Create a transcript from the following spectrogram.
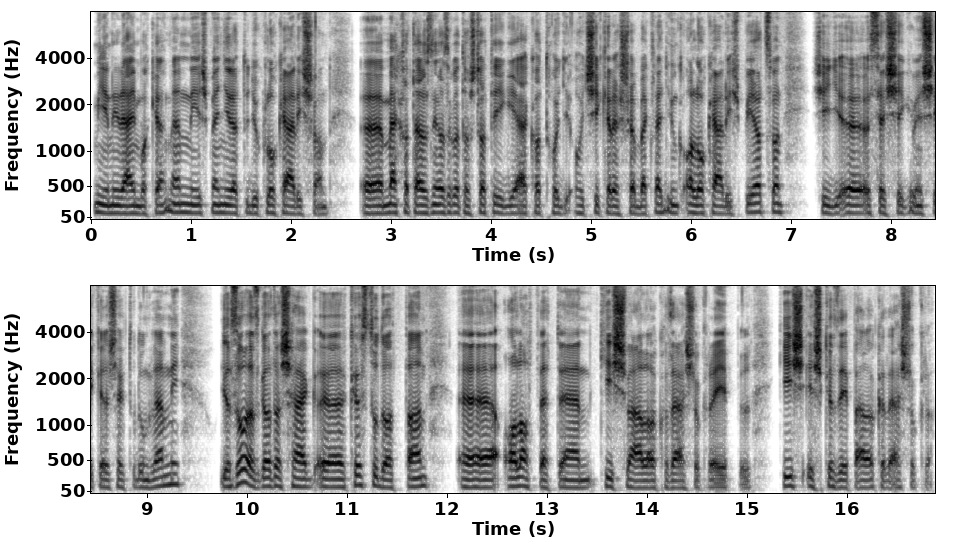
milyen irányba kell menni, és mennyire tudjuk lokálisan meghatározni azokat a stratégiákat, hogy, hogy sikeresebbek legyünk a lokális piacon, és így összességében sikeresek tudunk lenni. Ugye az olasz gazdaság köztudottan alapvetően kis vállalkozásokra épül, kis és középvállalkozásokra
